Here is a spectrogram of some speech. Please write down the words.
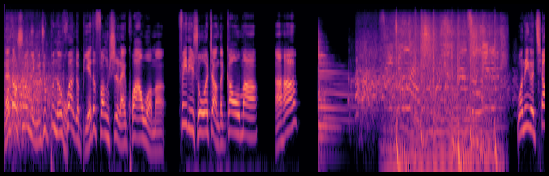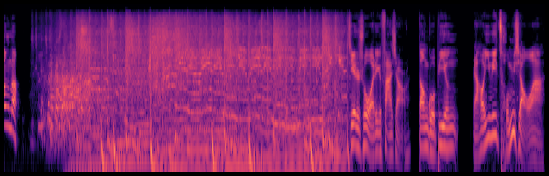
难道说你们就不能换个别的方式来夸我吗？非得说我长得高吗？啊哈！我那个枪呢？接着说，我这个发小当过兵，然后因为从小啊，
